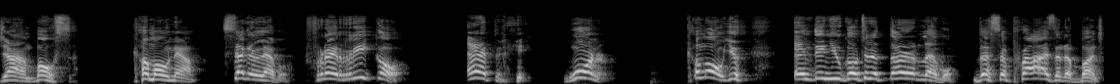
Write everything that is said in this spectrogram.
John Bosa. Come on now. Second level, Frederico, Anthony, Warner. Come on, you. And then you go to the third level, the surprise of the bunch,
